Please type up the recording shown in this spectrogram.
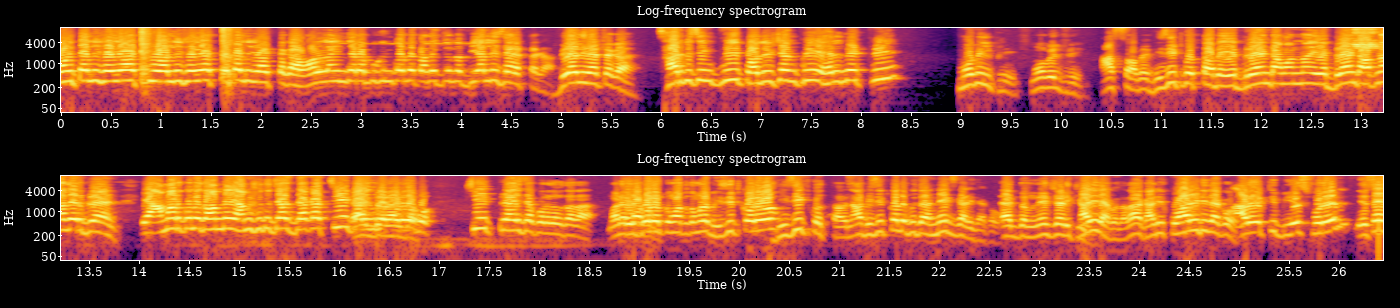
পঁয়তাল্লিশ হাজার চুয়াল্লিশ হাজার তেতাল্লিশ হাজার টাকা। অনলাইন যারা বুকিং করবে তাদের জন্য বিয়াল্লিশ হাজার টাকা। বিয়াল্লিশ হাজার টাকা? Servicing free pollution free helmet free Mobil free Mobil free আসতে হবে ভিজিট করতে হবে। এই ব্র্যান্ড আমার নয় এই ব্র্যান্ড আপনাদের ব্র্যান্ড এ আমার কোনো দাম নেই আমি শুধু জাস্ট দেখাচ্ছি চিপ প্রাইসে করে দেবো। দাদা। মানে উপরে মাত্র তোমরা ভিজিট করো। ভিজিট করতে হবে না ভিজিট করলে বুঝা নেক্সট গাড়ি দেখো। একদম নেক্সট গাড়ি কি? গাড়ি দেখো দাদা গাড়ির কোয়ালিটি দেখো। আরও একটি বিএস ফোর এর এসি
